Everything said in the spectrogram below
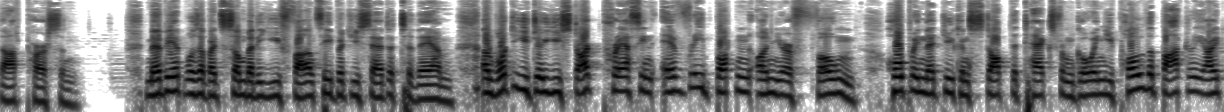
that person. Maybe it was about somebody you fancy, but you sent it to them. And what do you do? You start pressing every button on your phone, hoping that you can stop the text from going. You pull the battery out,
